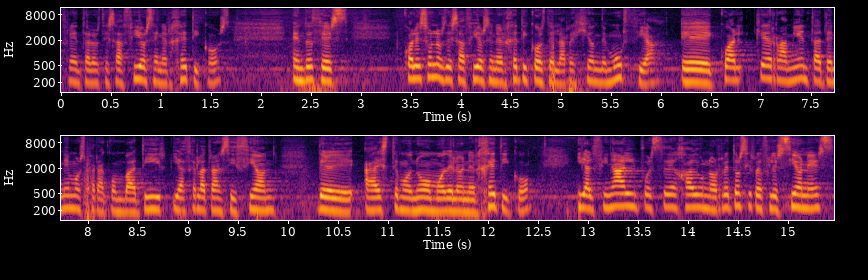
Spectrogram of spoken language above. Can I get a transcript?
frente a los desafíos energéticos. Entonces, ¿cuáles son los desafíos energéticos de la región de Murcia? Eh, ¿Qué herramienta tenemos para combatir y hacer la transición a este nuevo modelo energético? Y al final, pues he dejado unos retos y reflexiones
